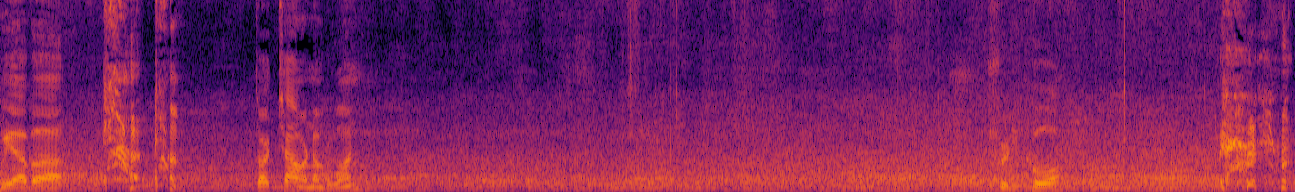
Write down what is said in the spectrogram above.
we have uh, Dark Tower number one. Pretty cool.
